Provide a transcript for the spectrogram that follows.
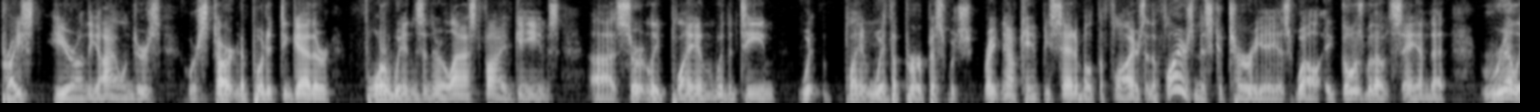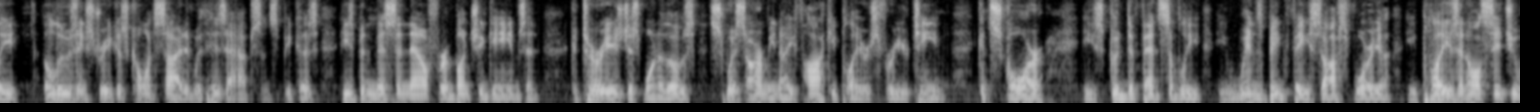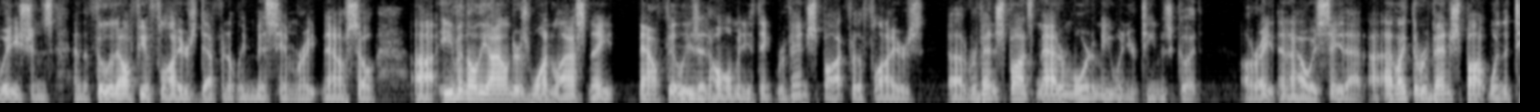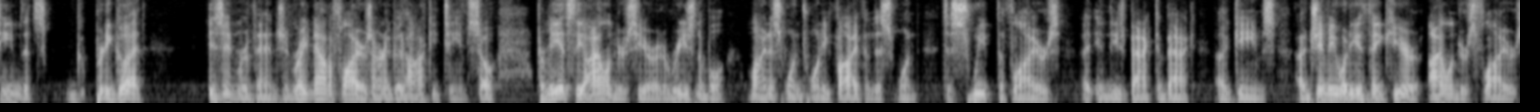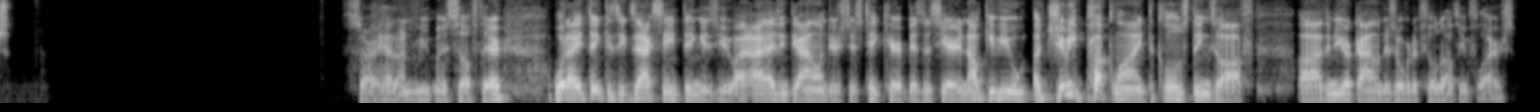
price here on the Islanders, who are starting to put it together. Four wins in their last five games. Uh, certainly playing with a team with playing with a purpose, which right now can't be said about the Flyers. And the Flyers miss Couturier as well. It goes without saying that really the losing streak has coincided with his absence because he's been missing now for a bunch of games. And Couturier is just one of those Swiss Army knife hockey players for your team. Can score. He's good defensively. He wins big faceoffs for you. He plays in all situations. And the Philadelphia Flyers definitely miss him right now. So uh, even though the Islanders won last night, now Philly's at home, and you think revenge spot for the Flyers. Uh, revenge spots matter more to me when your team is good. All right. And I always say that. I, I like the revenge spot when the team that's g- pretty good is in revenge. And right now, the Flyers aren't a good hockey team. So for me, it's the Islanders here at a reasonable minus 125 in this one to sweep the Flyers uh, in these back to back games. Uh, Jimmy, what do you think here? Islanders, Flyers. Sorry, I had to unmute myself there. What I think is the exact same thing as you. I, I, think the Islanders just take care of business here, and I'll give you a Jimmy Puck line to close things off. Uh, the New York Islanders over to Philadelphia Flyers.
